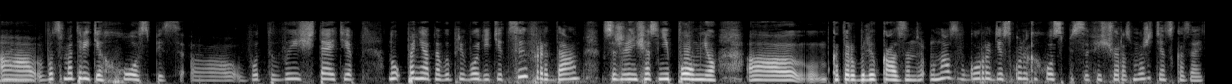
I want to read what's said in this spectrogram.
А, вот смотрите, хоспис. А, вот вы считаете, ну, понятно, вы приводите цифры, да, к сожалению, сейчас не помню, а, которые были указаны. У нас в городе сколько хосписов, еще раз можете сказать?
